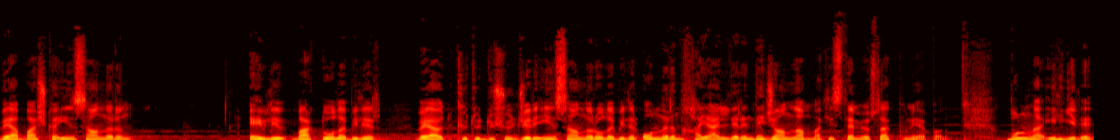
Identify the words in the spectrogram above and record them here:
veya başka insanların evli barklı olabilir veya kötü düşünceli insanlar olabilir. Onların hayallerinde canlanmak istemiyorsak bunu yapalım. Bununla ilgili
